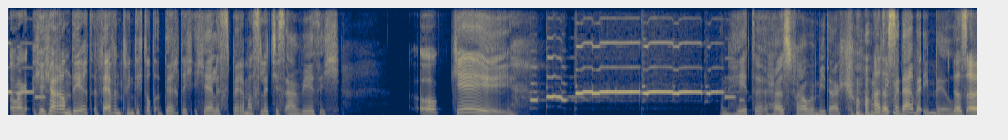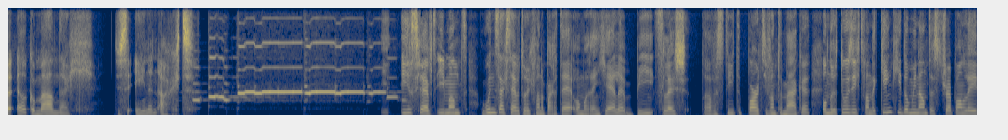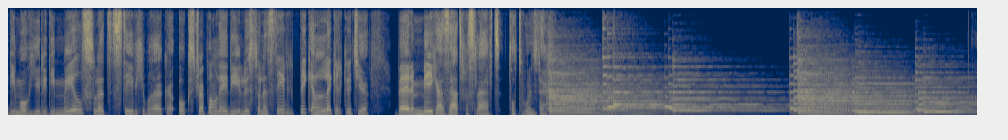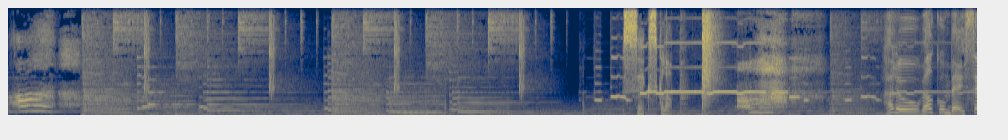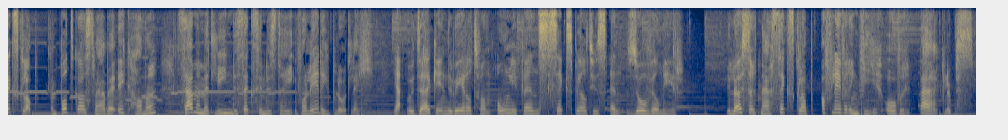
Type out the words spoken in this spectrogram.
Oh gegarandeerd 25 tot 30 geile spermasletjes aanwezig. Oké. Een hete huisvrouwenmiddag. Wat moet dat ik is- me daarbij inbeelden? Dat is eh, elke maandag tussen 1 en 8. Hier schrijft iemand, woensdag zijn we terug van de partij om er een geile bi slash travestiete party van te maken. Onder toezicht van de kinky-dominante strap-on lady mogen jullie die male slut stevig gebruiken. Ook strap-on lady lust wel een stevige pik en lekker kutje. Beide mega zaadverslaafd. Tot woensdag. Seksklap. Hallo, welkom bij Seksklap, een podcast waarbij ik, Hanne, samen met Lien de seksindustrie volledig blootleg. Ja, we duiken in de wereld van OnlyFans, seksspeeltjes en zoveel meer. Je luistert naar Seksklap, aflevering 4 over parenclubs.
